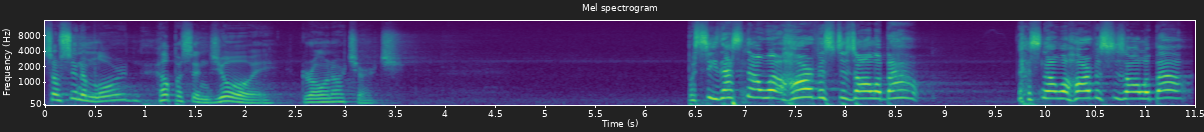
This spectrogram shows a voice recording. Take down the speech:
So send them, Lord. Help us enjoy growing our church. But see, that's not what harvest is all about. That's not what harvest is all about.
